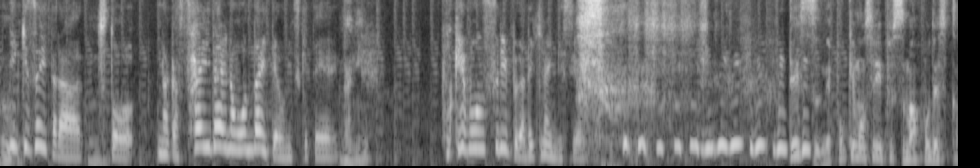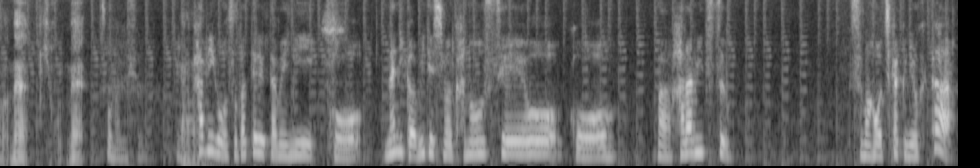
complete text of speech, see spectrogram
うんに気づいたらうん。ちょっとなんか最大の問題点を見つけて何？ポケモンスリープができないんですよ。ですね。ポケモンスリープスマホですからね基本ね。そうなんですよ。カビゴを育てるためにこう何かを見てしまう可能性をこう、まあ、はらみつつスマホを近くに置くか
